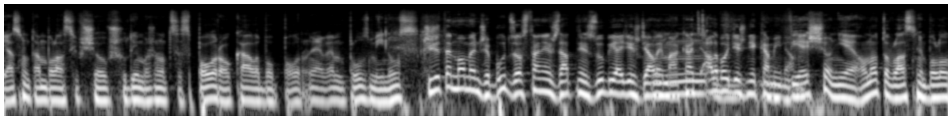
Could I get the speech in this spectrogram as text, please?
ja som tam bol asi všeho všudy, možno cez pol roka, alebo pol, neviem, plus minus. Čiže ten moment, že buď zostaneš, zatneš zuby a ideš ďalej mm, makať, alebo ideš niekam inám? Vieš čo, nie, ono to vlastne bolo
